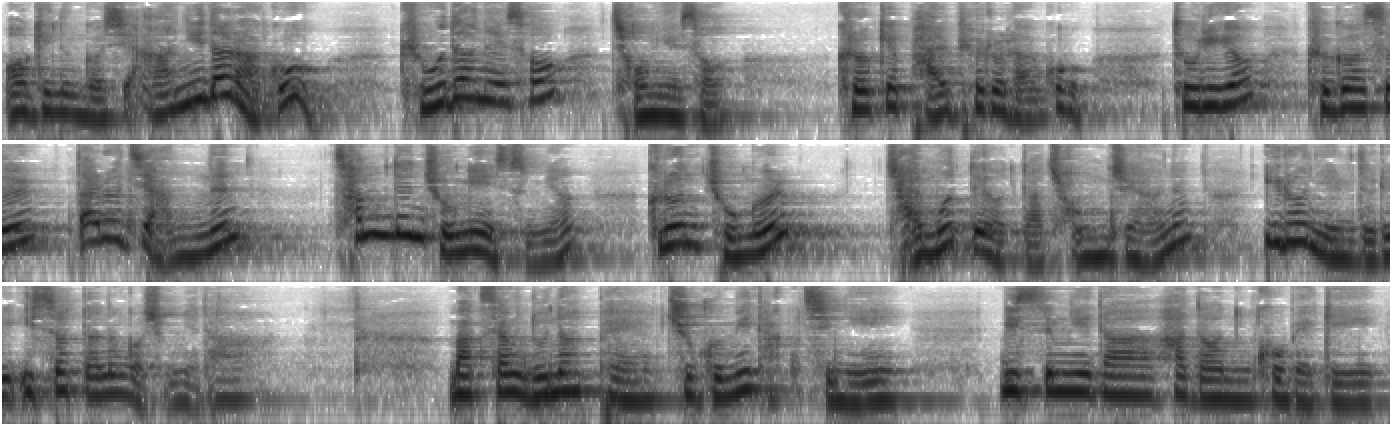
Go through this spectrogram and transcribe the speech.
어기는 것이 아니다라고 교단에서 정해서 그렇게 발표를 하고 도리어 그것을 따르지 않는 참된 종이 있으면 그런 종을 잘못되었다 정죄하는 이런 일들이 있었다는 것입니다. 막상 눈앞에 죽음이 닥치니 믿습니다 하던 고백이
